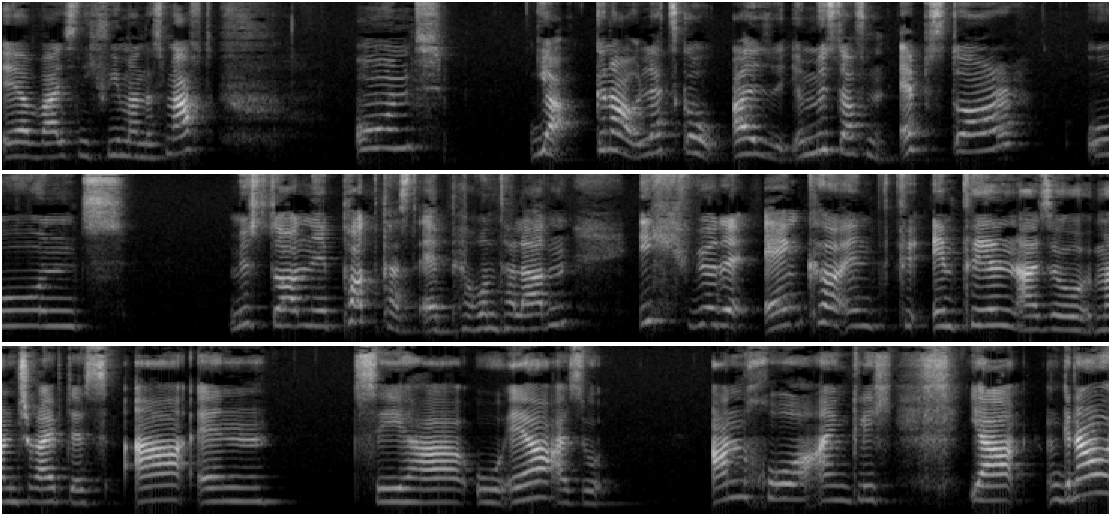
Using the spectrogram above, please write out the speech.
er weiß nicht, wie man das macht. Und ja, genau, let's go. Also, ihr müsst auf den App Store und müsst dort eine Podcast-App herunterladen. Ich würde Anchor empf empfehlen, also man schreibt es A-N-C-H-O-R, also Anchor eigentlich. Ja, genau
